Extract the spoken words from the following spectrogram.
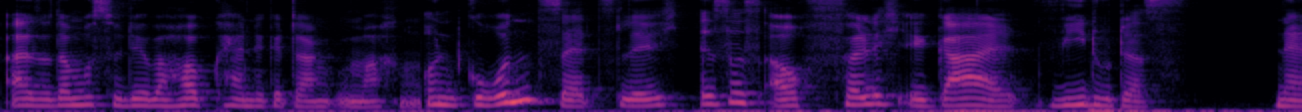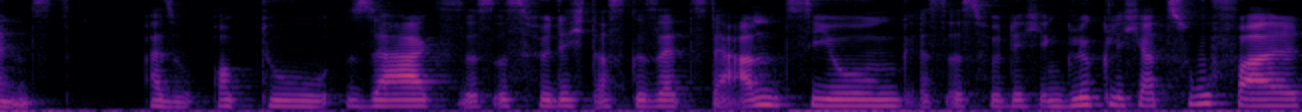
Also da musst du dir überhaupt keine Gedanken machen. Und grundsätzlich ist es auch völlig egal, wie du das nennst. Also ob du sagst, es ist für dich das Gesetz der Anziehung, es ist für dich ein glücklicher Zufall,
